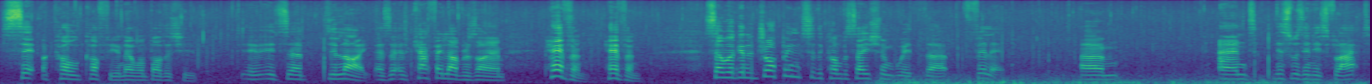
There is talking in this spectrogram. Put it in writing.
sip a cold coffee and no one bothers you. It's a delight. As a, as a cafe lover as I am, heaven, heaven. So we're going to drop into the conversation with uh, Philipp, um, and this was in his flat,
